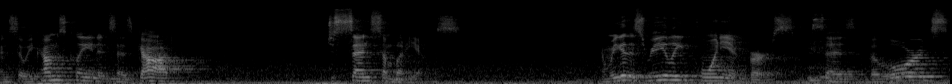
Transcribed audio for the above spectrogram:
And so he comes clean and says, God, just send somebody else. And we get this really poignant verse. It says, The Lord's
